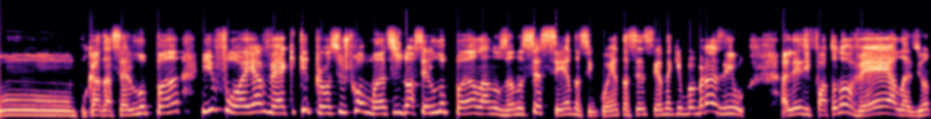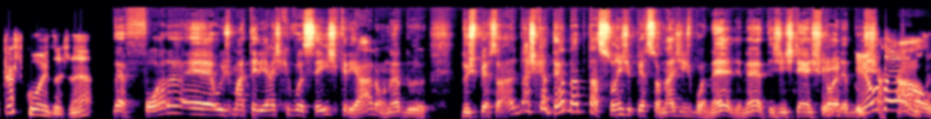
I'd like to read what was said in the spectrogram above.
com, por causa da série Lupin, e foi a VEC que trouxe os romances do Arsène Lupin lá nos anos 60, 50, 60 aqui para o Brasil, além de fotonovelas e outras coisas, né? É, fora é, os materiais que vocês criaram, né? Do, dos personagens. Acho que até adaptações de personagens Bonelli, né? A gente tem a história do eu Chacal. Não.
